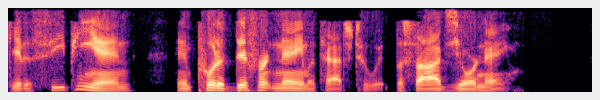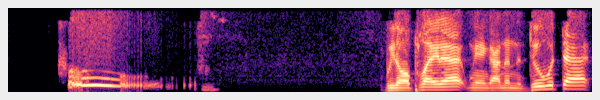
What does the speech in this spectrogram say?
get a CPN and put a different name attached to it besides your name. Ooh. We don't play that. We ain't got nothing to do with that.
